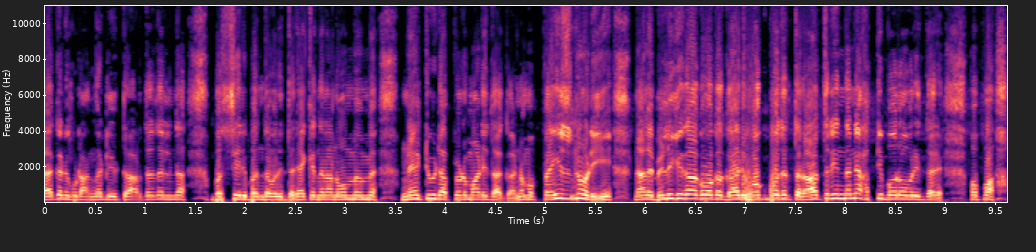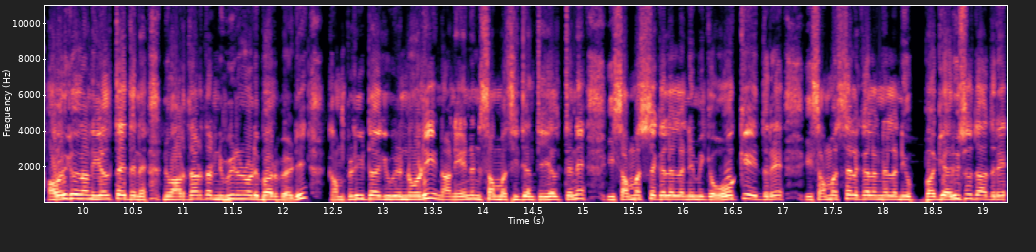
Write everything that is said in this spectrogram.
ಬ್ಯಾಗನ್ನು ಕೂಡ ಅಂಗಡಿ ಇಟ್ಟು ಅರ್ಧದಲ್ಲಿಂದ ಬಸ್ ಸೇರಿ ಬಂದವರಿದ್ದಾರೆ. ಯಾಕೆಂದರೆ ನಾನು ಒಮ್ಮೊಮ್ಮೆ ನೈಟ್ ವಿಡಿಯೋ ಅಪ್ಲೋಡ್ ಮಾಡಿದಾಗ ನಮ್ಮ ಪ್ರೈಸ್ ನೋಡಿ ನಾಳೆ ಬೆಳಿಗ್ಗೆ ಆಗುವಾಗ ಗಾಡಿ ಹೋಗ್ಬೋದಂತ ರಾತ್ರಿಯಿಂದನೇ ಹತ್ತಿ ಬರೋವರಿದ್ದಾರೆ. ಪಾಪ ಅವರಿಗೆ ನಾನು ಹೇಳ್ತಾ ಇದ್ದೇನೆ, ನೀವು ಅರ್ಧ ಅರ್ಧ ವಿಡಿಯೋ ನೋಡಿ ಬರಬೇಡಿ. ಕಂಪ್ಲೀಟಾಗಿ ವಿಡಿಯೋ ನೋಡಿ, ನಾನು ಏನೇನು ಸಮಸ್ಯೆ ಇದೆ ಅಂತ ಹೇಳ್ತೇನೆ. ಈ ಸಮಸ್ಯೆಗಳೆಲ್ಲ ನಿಮಗೆ ಓಕೆ ಇದ್ದರೆ ಈ ಸಮಸ್ಯೆಗಳನ್ನೆಲ್ಲ ನೀವು ಬಗೆಹರಿಸೋದಾದರೆ,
